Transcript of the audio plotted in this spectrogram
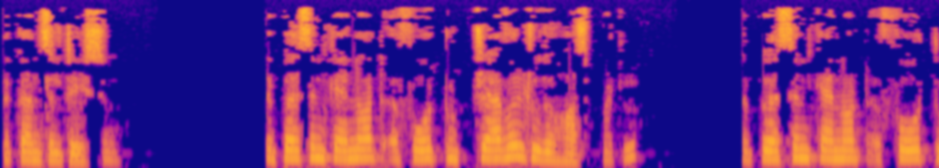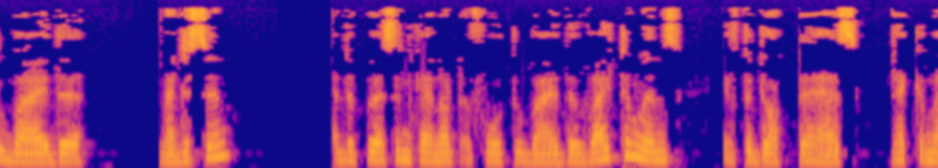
the consultation. The person cannot afford to travel to the hospital. The person cannot afford to buy the medicine. Person can't afford to buy the the doctor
